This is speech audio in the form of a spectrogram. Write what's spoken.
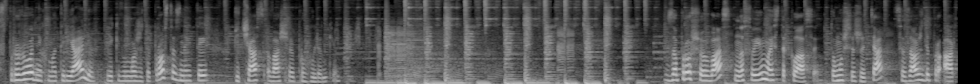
з природних матеріалів, які ви можете просто знайти під час вашої прогулянки. Запрошую вас на свої майстер-класи, тому що життя це завжди про арт.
